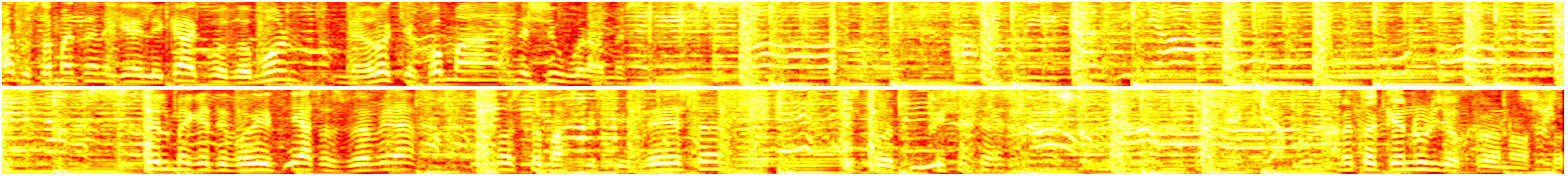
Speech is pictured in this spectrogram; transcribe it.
Πάντως, άμα ήταν για υλικά οικοδομών, νερό και χώμα είναι σίγουρα μέσα. Θέλουμε και τη βοήθειά σας βέβαια. Δώστε μας τις ιδέες σας, τις προτιμήσεις σας. Με το καινούριο χρόνο αυτό.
